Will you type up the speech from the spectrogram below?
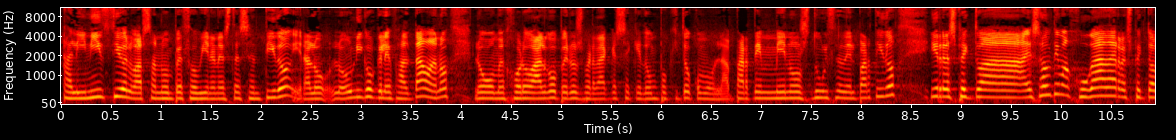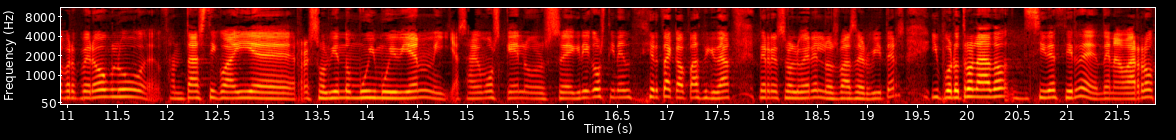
al inicio el Barça no empezó bien en este sentido y era lo, lo único que le faltaba, ¿no? Luego mejoró algo, pero es verdad que se quedó un poquito como la parte menos dulce del partido. Y respecto a esa última jugada, respecto a Perperoglu, eh, fantástico ahí eh, resolviendo muy muy bien y ya sabemos que los eh, griegos tienen cierta capacidad de resolver en los buzzer beaters. Y por otro lado, sí decir de, de Navarro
